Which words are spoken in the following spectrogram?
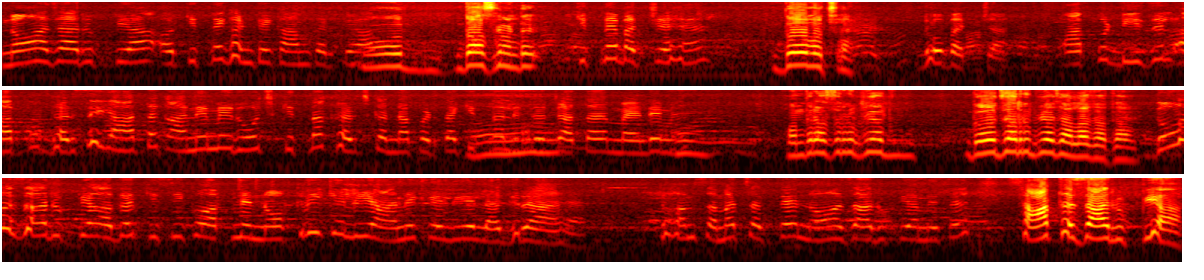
नौ हजार रुपया और कितने घंटे काम करते हो वो दस घंटे आप कितने बच्चे हैं दो बच्चा दो बच्चा। आपको डीजल आपको घर से यहाँ तक आने में रोज कितना खर्च करना पड़ता है? कितना लीटर जाता है महीने में? पंद्रह सौ रुपया दो हज़ार रुपया चला जाता है। दो हज़ार रुपया अगर किसी को अपने नौकरी के लिए आने के लिए लग रहा है तो हम समझ सकते हैं नौ हज़ार रुपया में से सात हज़ार रुपया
